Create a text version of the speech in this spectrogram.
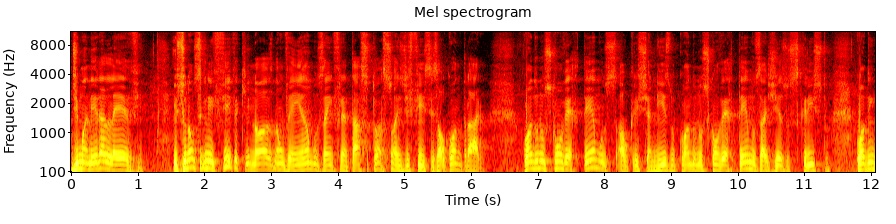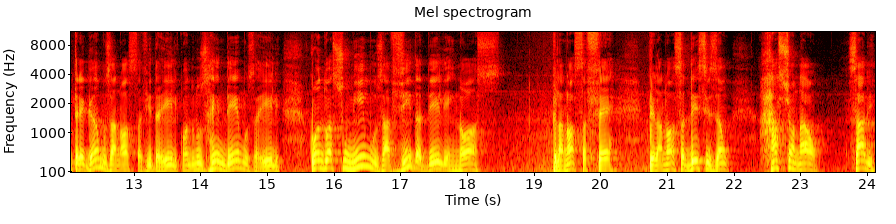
de maneira leve. Isso não significa que nós não venhamos a enfrentar situações difíceis, ao contrário. Quando nos convertemos ao cristianismo, quando nos convertemos a Jesus Cristo, quando entregamos a nossa vida a Ele, quando nos rendemos a Ele, quando assumimos a vida dele em nós, pela nossa fé, pela nossa decisão racional, sabe?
